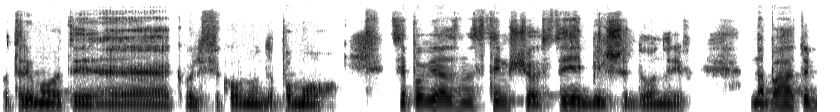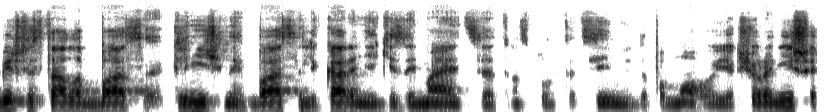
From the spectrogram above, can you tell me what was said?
отримувати е, кваліфіковану допомогу. Це пов'язано з тим, що стає більше донорів. Набагато більше стало баз клінічних баз лікарень, які займаються трансплантаційною допомогою. Якщо раніше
